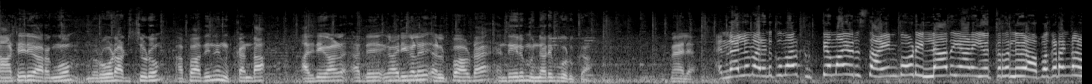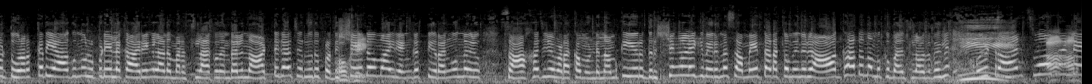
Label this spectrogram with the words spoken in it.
നാട്ടുകാർ ഇറങ്ങും റോഡ് അടിച്ചിടും. അപ്പോൾ അതിന് നിൽക്കണ്ട അധികാര അധികാരികൾ എളുപ്പം അവിടെ എന്തെങ്കിലും മുന്നറിയിപ്പ് കൊടുക്കുക. മേലെ. എന്നാലും അരുൺകുമാർ കൃത്യമായ ഒരു സൈൻ ബോർഡ് ഇല്ലാതെയാണ് ഈ ഇത്തരത്തിലൊരു അപകടങ്ങൾ തുറക്കതയാകുന്നു ഉൾപ്പെടെയുള്ള കാര്യങ്ങളാണ് മനസ്സിലാക്കുന്നത്. എന്തായാലും നാട്ടുകാർ ചെറിയൊരു പ്രതിഷേധവുമായി രംഗത്ത് ഇറങ്ങുന്ന ഒരു സാഹചര്യം അടക്കമുണ്ട്. നമുക്ക് ഈ ഒരു ദൃശ്യങ്ങളിലേക്ക് വരുന്ന സമയത്തടക്കം ഇതിനൊരു ആഘാതം നമുക്ക് മനസ്സിലാവുന്നത് ഒരു ട്രാൻസ്ഫോമറിന്റെ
